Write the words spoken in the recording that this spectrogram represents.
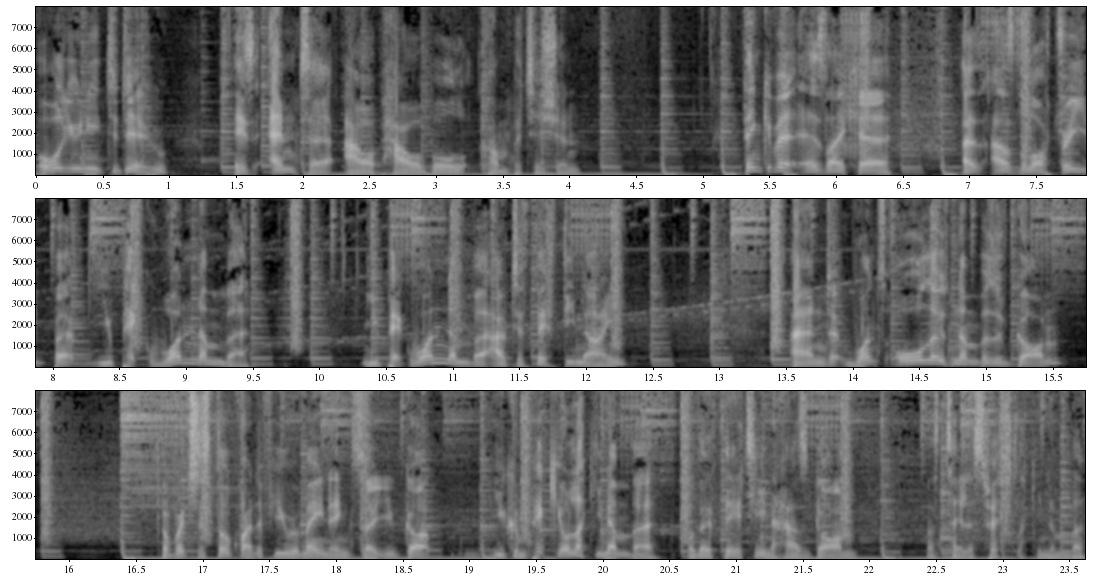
All you need to do is enter our Powerball competition. Think of it as like a as, as the lottery, but you pick one number. You pick one number out of 59, and once all those numbers have gone, of which there's still quite a few remaining, so you've got you can pick your lucky number, although 13 has gone. That's Taylor Swift's lucky number.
